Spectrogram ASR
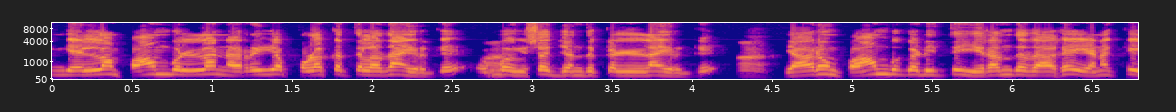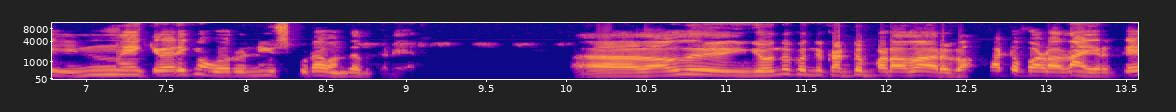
இங்க எல்லாம் பாம்பு எல்லாம் நிறைய புழக்கத்துல தான் இருக்கு. ரொம்ப விஷ ஜந்துக்கள் எல்லாம் இருக்கு. யாரும் பாம்பு கடித்து இறந்ததாக எனக்கு இன்னைக்கு வரைக்கும் ஒரு நியூஸ் கூட வந்தது கிடையாது. அதாவது இங்க வந்து கொஞ்சம் கட்டுப்பாடாதான் இருக்கும். கட்டுப்பாடா தான் இருக்கு.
